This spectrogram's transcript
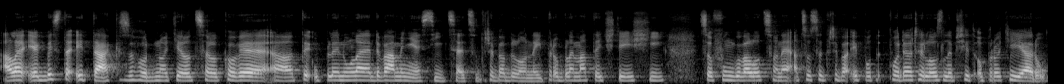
Ale jak byste i tak zhodnotil celkově ty uplynulé dva měsíce? Co třeba bylo nejproblematičtější, co fungovalo, co ne a co se třeba i podařilo zlepšit oproti jaru?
